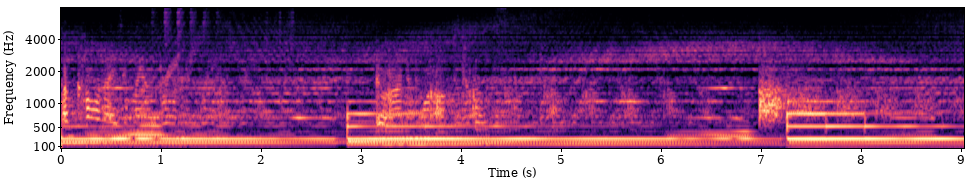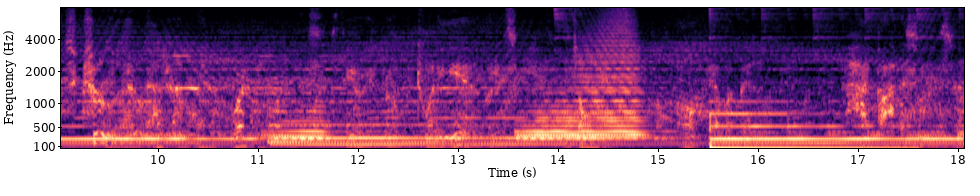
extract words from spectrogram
I'm colonizing my own brain. There are no more obstacles. It's true. I've, I've, been working on this theory for over 20 years, but it's, oh, ever been hypotheses, uh,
